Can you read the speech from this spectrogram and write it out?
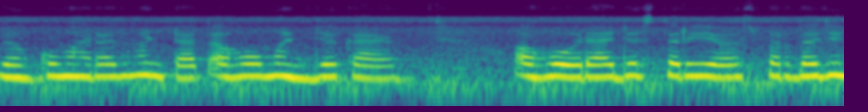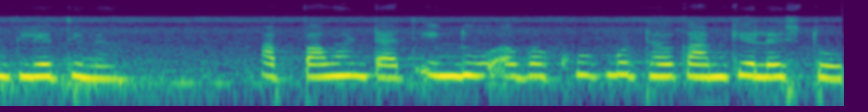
व्यंकू महाराज म्हणतात अहो म्हणजे काय? अहो राज्यस्तरीय स्पर्धा जिंकली आहे तिनं. आप्पा म्हणतात इंदू अगं खूप मोठं काम केलं तू.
